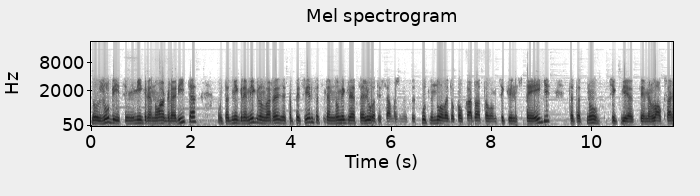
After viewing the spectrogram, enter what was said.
nu, žubīts, viņi migrē no agrā rīta, un tad migrē, migrē, un var redzēt, ka pēc 11. Nu, migrācija ļoti samazinās. Tad putni nolaido kaut kādu attālumu, cik viņi spējīgi, tad, tad nu, cik bija, piemēram, lauka,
